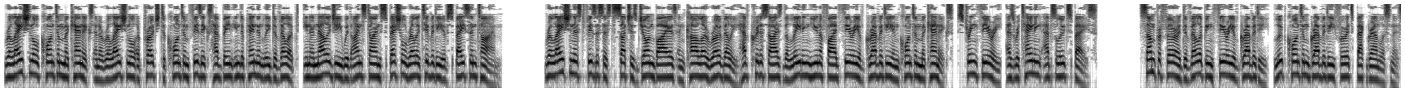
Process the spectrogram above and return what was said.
Relational quantum mechanics and a relational approach to quantum physics have been independently developed, in analogy with Einstein's special relativity of space and time. Relationist physicists such as John Byers and Carlo Rovelli have criticized the leading unified theory of gravity and quantum mechanics, string theory, as retaining absolute space. Some prefer a developing theory of gravity, loop quantum gravity for its backgroundlessness.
